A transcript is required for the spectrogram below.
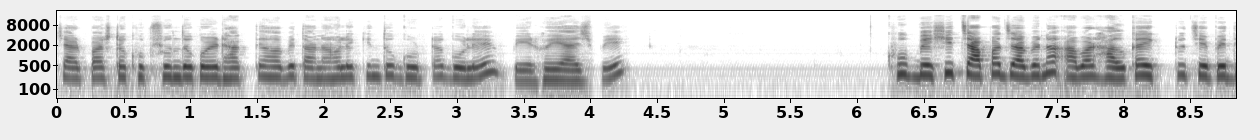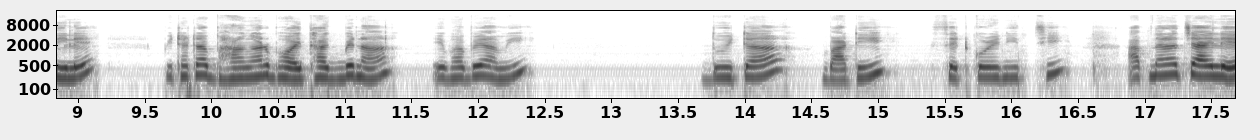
চারপাশটা খুব সুন্দর করে ঢাকতে হবে, তা না হলে কিন্তু গুড়টা গলে বের হয়ে আসবে। খুব বেশি চাপা যাবে না, আবার হালকা একটু চেপে দিলে পিঠাটা ভাঙার ভয় থাকবে না। এভাবে আমি দুইটা বাটি সেট করে নিচ্ছি। আপনারা চাইলে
